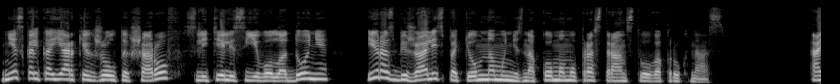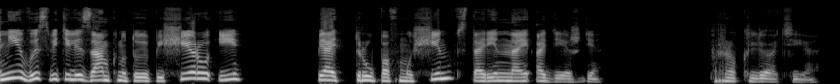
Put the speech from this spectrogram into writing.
Несколько ярких желтых шаров слетели с его ладони и разбежались по темному незнакомому пространству вокруг нас. Они высветили замкнутую пещеру и... пять трупов мужчин в старинной одежде. «Проклятие!»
